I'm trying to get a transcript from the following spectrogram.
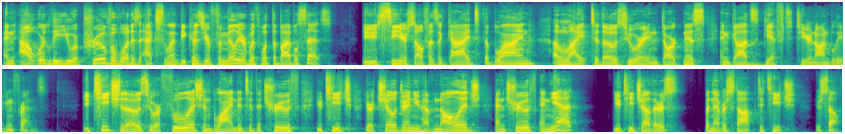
and outwardly you approve of what is excellent because you're familiar with what the Bible says. You see yourself as a guide to the blind, a light to those who are in darkness, and God's gift to your non believing friends. You teach those who are foolish and blinded to the truth. You teach your children. You have knowledge and truth, and yet you teach others, but never stop to teach yourself.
